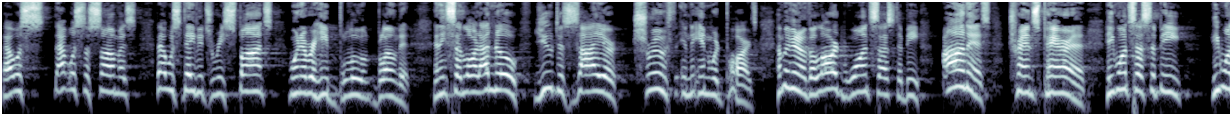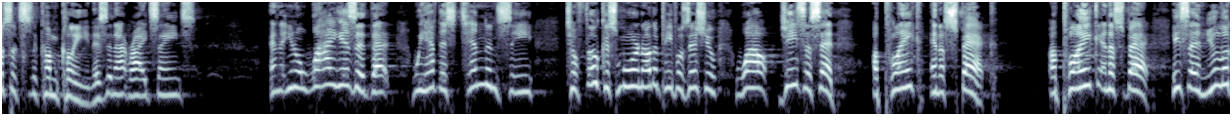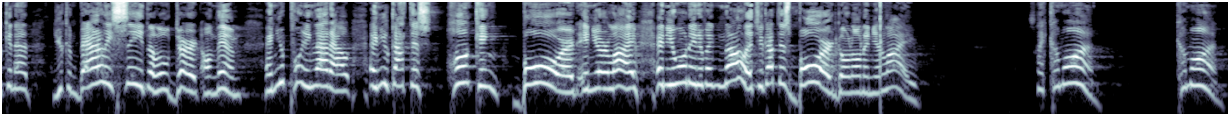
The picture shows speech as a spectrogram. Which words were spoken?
That was, that was the psalmist, that was David's response whenever he blew, blown it. And he said, Lord, I know you desire truth in the inward parts. How many of you know the Lord wants us to be honest, transparent. He wants us to be, he wants us to come clean. Isn't that right, saints? And you know, why is it that we have this tendency to focus more on other people's issue while Jesus said, a plank and a speck a plank and a speck. He's saying, you're looking at, you can barely see the little dirt on them, and you're pointing that out, and you got this honking board in your life, and you won't even acknowledge you got this board going on in your life. It's like, come on. Come on.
